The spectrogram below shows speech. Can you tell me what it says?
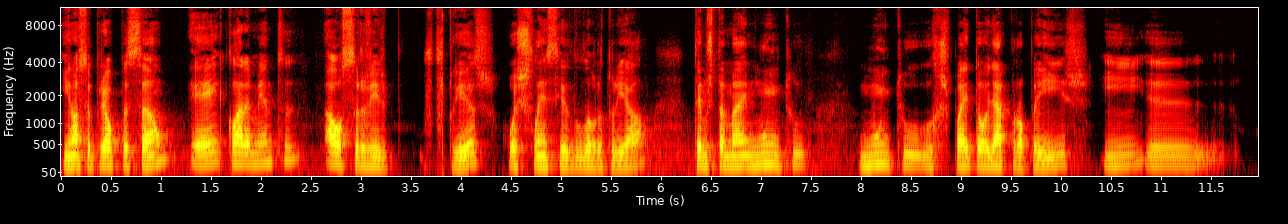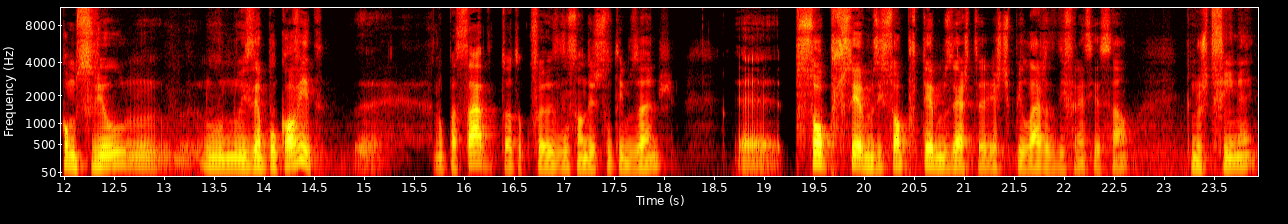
e a nossa preocupação é claramente ao servir os portugueses com a excelência do laboratorial, temos também muito muito respeito a olhar para o país e, eh, como se viu no, no exemplo Covid, eh, no passado, todo o que foi a evolução destes últimos anos, eh, só por sermos e só por termos esta, estes pilares de diferenciação que nos definem,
